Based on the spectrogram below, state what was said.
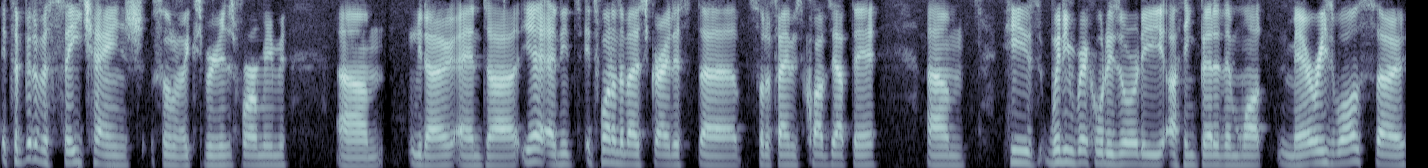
it's a bit of a sea change sort of experience for him. Um, you know, and uh, yeah, and it's it's one of the most greatest uh, sort of famous clubs out there. Um, his winning record is already, I think, better than what Mary's was. So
